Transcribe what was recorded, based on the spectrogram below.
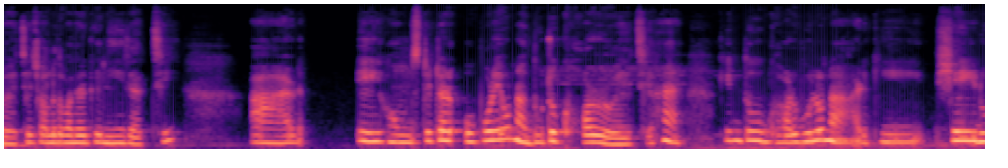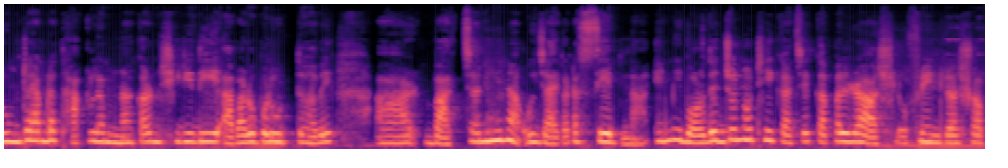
রয়েছে, চলো তোমাদেরকে নিয়ে যাচ্ছি। আর এই হোমস্টেটার ওপরেও না দুটো ঘর রয়েছে হ্যাঁ? কিন্তু ঘরগুলো না আর কি সেই রুমটায় আমরা থাকলাম না, কারণ সিঁড়ি দিয়ে আবার ওপরে উঠতে হবে। আর বাচ্চা নিয়ে না ওই জায়গাটা সেভ না। এমনি বড়দের জন্য ঠিক আছে কাপলরা আসলো ফ্রেন্ডরা সব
